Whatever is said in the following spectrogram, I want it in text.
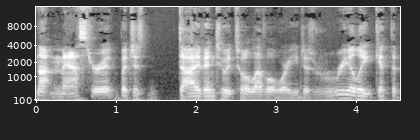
not master it, but just dive into it to a level where you just really get the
